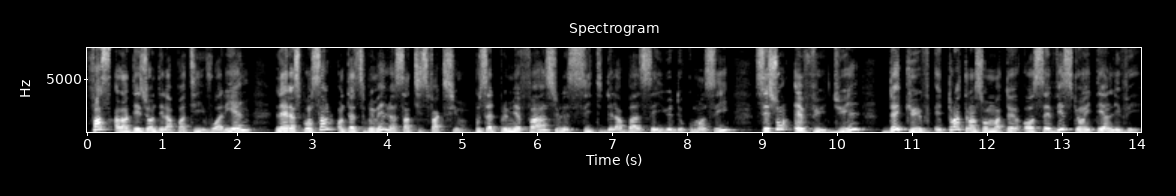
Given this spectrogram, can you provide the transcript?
Face à l'adhésion de la partie ivoirienne, les responsables ont exprimé leur satisfaction. Pour cette première phase, sur le site de la base CIE de Koumassi, ce sont un fût d'huile, deux cuves et trois transformateurs hors service qui ont été enlevés.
